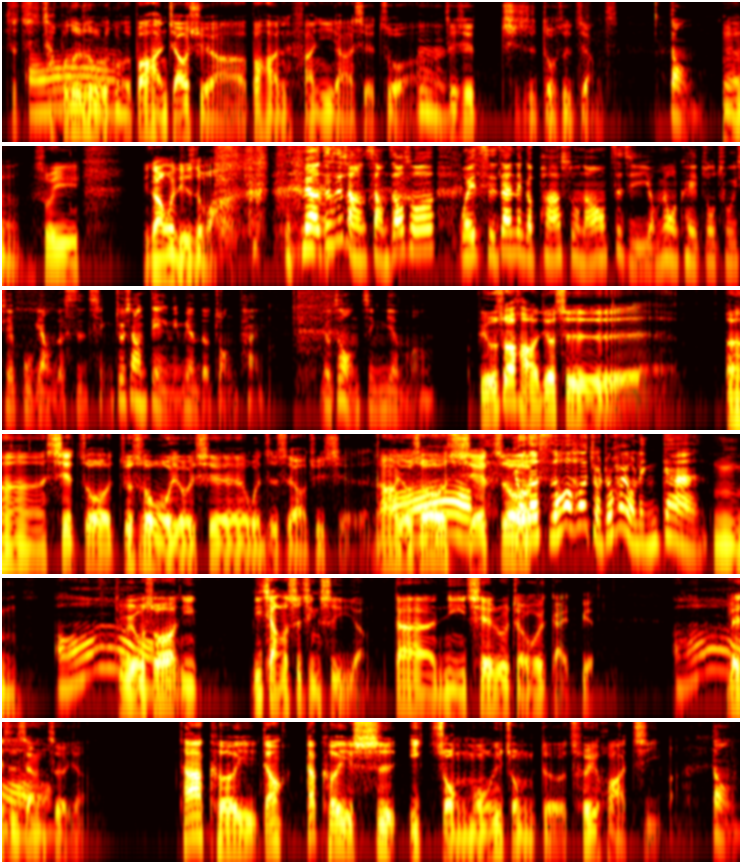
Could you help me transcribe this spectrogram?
这差不多就是我的工作，包含教学啊，包含翻译啊、写作啊，嗯这些其实都是这样子。懂？嗯，所以你刚刚问题是什么？没有，就是想想知道说维持在那个趴数，然后自己有没有可以做出一些不一样的事情，就像电影里面的状态，有这种经验吗？比如说好，就是，呃，写作，就是说我有一些文字是要去写的，那有时候哦写作，有的时候喝酒就会有灵感。嗯，哦，就比如说你你讲的事情是一样，但你切入的角度会改变，哦，类似像这样，它可以，当它可以是一种某一种的催化剂吧。懂，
